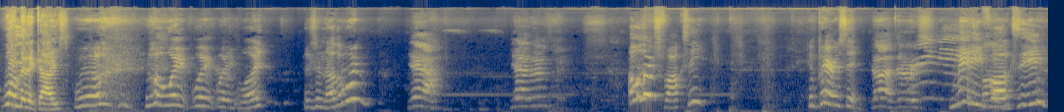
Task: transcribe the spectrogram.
One minute, guys. Uh, oh, wait, wait, wait, what? There's another one? Yeah. Yeah, there's. Oh, there's Foxy. Comparison. Yeah, there's. Mini Foxy.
